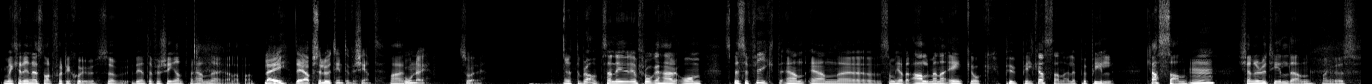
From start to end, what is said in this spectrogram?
Men Carina är snart 47, så det är inte för sent för henne i alla fall. nej, det är absolut inte för sent. Nej. Oh nej, så är det. Jättebra. Sen är det en fråga här om specifikt en, en eh, som heter Allmänna änke och pupillkassan eller pupillkassan. Mm. Känner du till den, Magnus?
